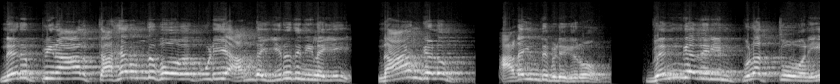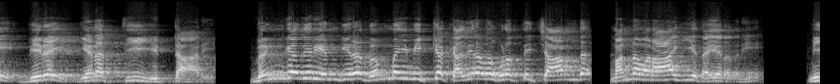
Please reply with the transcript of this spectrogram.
நெருப்பினால் தகர்ந்து போகக்கூடிய அந்த இறுதி நிலையை நாங்களும் அடைந்து விடுகிறோம். வெங்கதரின் புலத்தோணி விரை என தீயிட்டாரே. வெங்கதிர் என்கிற வெம்மை மிக்க கதிரவ குலத்தை சார்ந்த மன்னவனாகிய தயரதனி நீ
